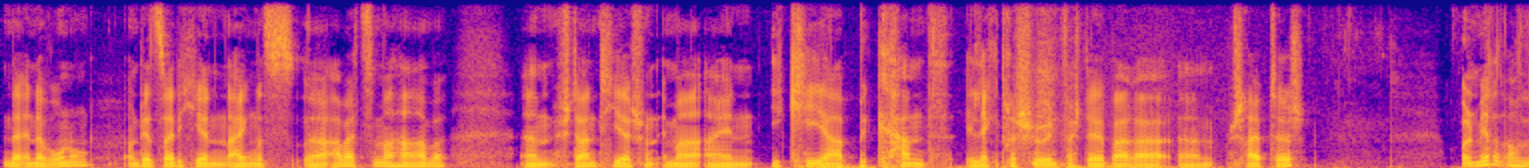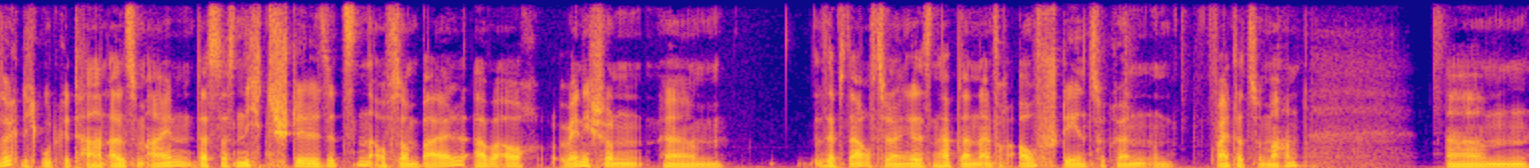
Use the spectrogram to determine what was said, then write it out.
in der, in der Wohnung und jetzt, seit ich hier ein eigenes äh, Arbeitszimmer habe, ähm, stand hier schon immer ein IKEA bekannt elektrisch schön verstellbarer ähm, Schreibtisch. Und mir hat das auch wirklich gut getan. Also zum einen, dass das nicht still sitzen auf so einem Ball, aber auch, wenn ich schon ähm, selbst darauf zu lange gesessen habe, dann einfach aufstehen zu können und weiterzumachen. Ähm,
